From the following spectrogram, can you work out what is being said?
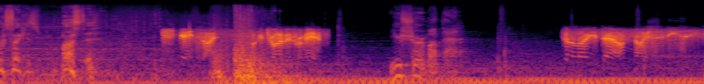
Looks like it's busted. Get inside. I can drive it from here. You sure about that? Gonna lower you down nice and easy.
